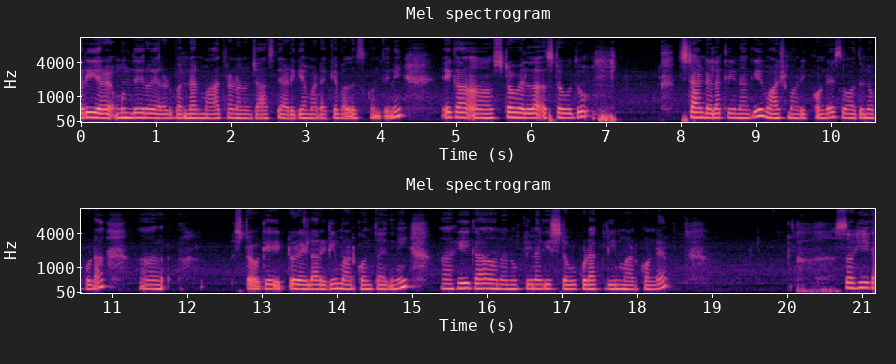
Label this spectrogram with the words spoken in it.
ಬರೀ ಎರ, ಮುಂದೆ ಇರೋ ಎರಡು ಬರ್ನರ್ ಮಾತ್ರ ನಾನು ಜಾಸ್ತಿ ಅಡುಗೆ ಮಾಡೋಕ್ಕೆ ಬಳಸ್ಕೊತೀನಿ. ಈಗ ಸ್ಟವ್ ಎಲ್ಲ, ಸ್ಟವ್ದು ಸ್ಟ್ಯಾಂಡೆಲ್ಲ ಕ್ಲೀನಾಗಿ ವಾಶ್ ಮಾಡಿಕೊಂಡೆ ಸೊ ಅದನ್ನು ಕೂಡ ಸ್ಟವ್ಗೆ ಇಟ್ಟು ಎಲ್ಲ ರೆಡಿ ಮಾಡ್ಕೊತಾ ಇದ್ದೀನಿ. ಈಗ ನಾನು ಕ್ಲೀನಾಗಿ ಸ್ಟವ್ ಕೂಡ ಕ್ಲೀನ್ ಮಾಡಿಕೊಂಡೆ. ಸೊ, ಈಗ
